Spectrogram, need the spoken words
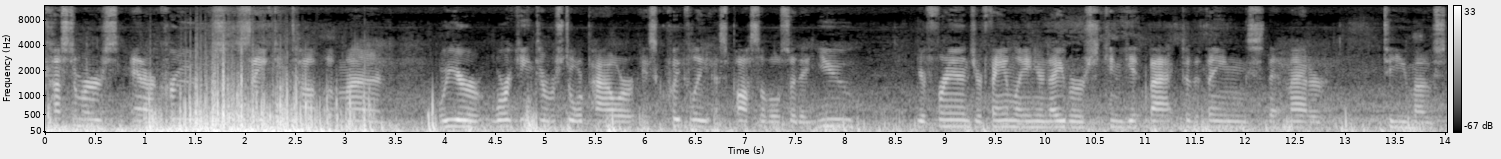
customers and our crews safety top of mind, we are working to restore power as quickly as possible so that you, your friends, your family, and your neighbors can get back to the things that matter to you most.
